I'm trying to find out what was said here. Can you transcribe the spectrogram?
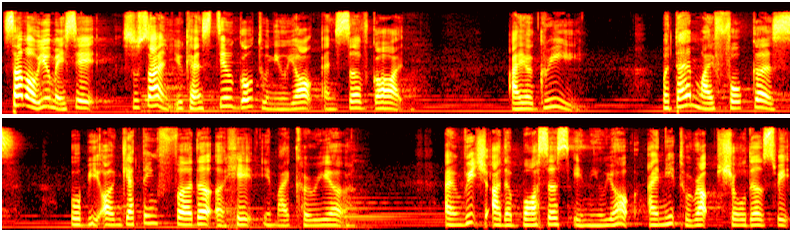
Some of you may say, Susan, you can still go to New York and serve God. I agree. But then my focus will be on getting further ahead in my career. And which are the bosses in New York I need to rub shoulders with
